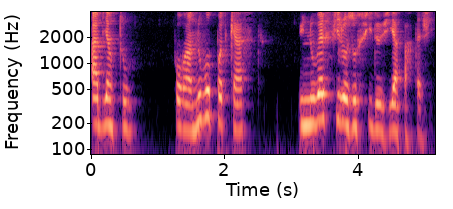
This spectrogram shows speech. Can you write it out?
à bientôt pour un nouveau podcast, une nouvelle philosophie de vie à partager.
